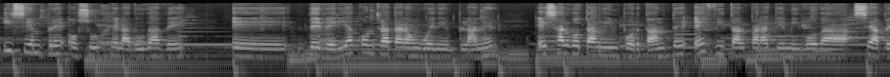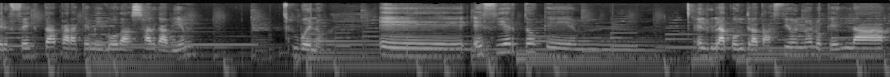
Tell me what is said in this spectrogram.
y siempre os surge la duda de ¿debería contratar a un wedding planner? Es algo tan importante, es vital para que mi boda sea perfecta, para que mi boda salga bien. Bueno, eh, es cierto que mm, la contratación, ¿no? lo que es la,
